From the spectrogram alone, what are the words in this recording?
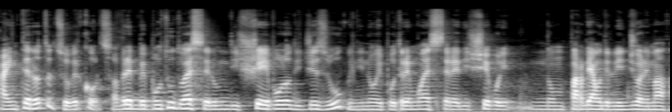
ha interrotto il suo percorso. Avrebbe potuto essere un discepolo di Gesù, quindi noi potremmo essere discepoli, non parliamo di religione, ma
